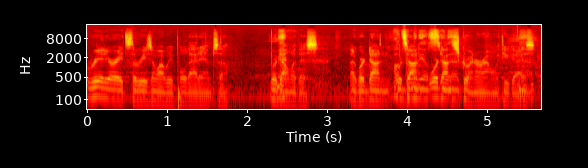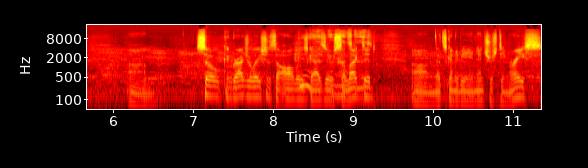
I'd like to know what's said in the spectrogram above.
reiterates the reason why we pulled out of IMSA. We're Yeah. done with this. Like we're done. Let we're done. We're done that. screwing around with you guys. Um, so congratulations to all those guys that are selected. Um, that's going to be an interesting race.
